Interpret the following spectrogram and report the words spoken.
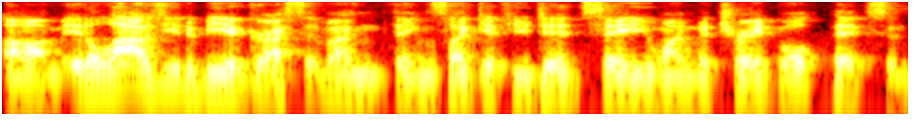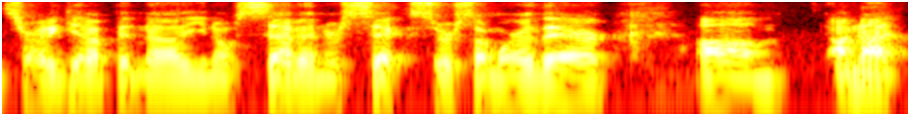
Um, it allows you to be aggressive on things like if you did say you wanted to trade both picks and try to get up in, uh, you know, seven or six or somewhere there. Um, I'm not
